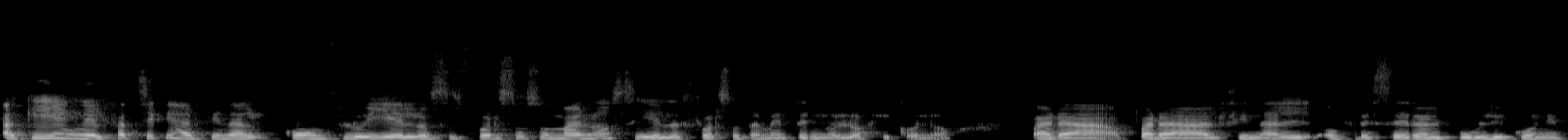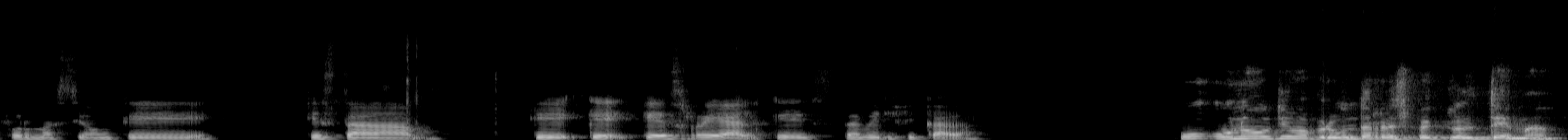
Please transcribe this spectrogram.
Aquí en el fact-checking al final confluye los esfuerzos humanos y el esfuerzo también tecnológico, ¿no? Para, para al final ofrecer al público una información que, que está, que, que, que es real, que está verificada. Una última pregunta respecto al tema.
